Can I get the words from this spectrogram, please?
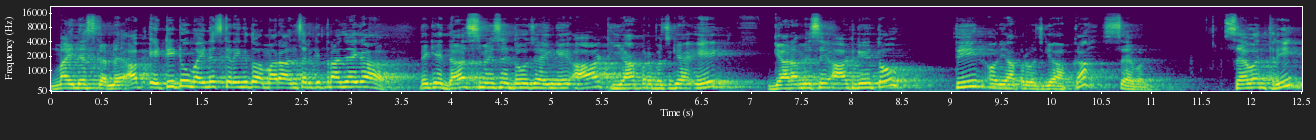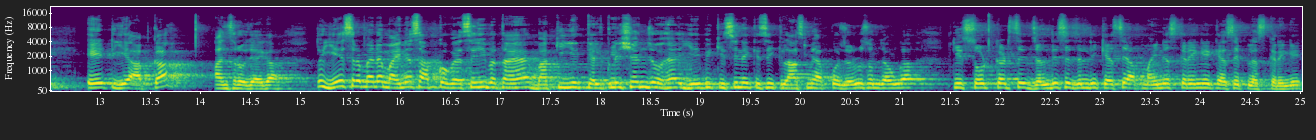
माइनस करना है। अब 82 माइनस करेंगे तो हमारा आंसर कितना आ जाएगा? देखिए 10 में से दो जाएँगे 8 यहाँ पर बच गया एक 11 में से 8 गए तो तीन, और यहाँ पर बच गया आपका सेवन। सेवन, थ्री एट ये आपका आंसर हो जाएगा। तो ये सर मैंने माइनस आपको वैसे ही बताया है, बाकी ये कैलकुलेशन जो है, ये भी किसी न किसी क्लास में आपको ज़रूर समझाऊँगा कि शॉर्टकट से जल्दी से जल्दी कैसे आप माइनस करेंगे, कैसे प्लस करेंगे।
